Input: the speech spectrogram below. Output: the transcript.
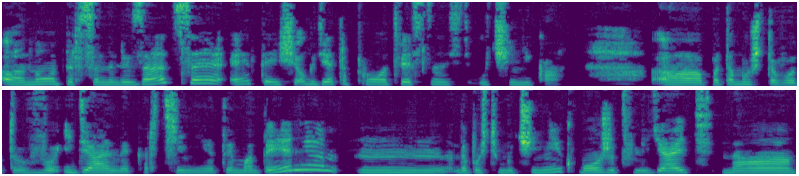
Э, но персонализация — это еще где-то про ответственность ученика. А, потому что вот в идеальной картине этой модели, допустим, ученик может влиять на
